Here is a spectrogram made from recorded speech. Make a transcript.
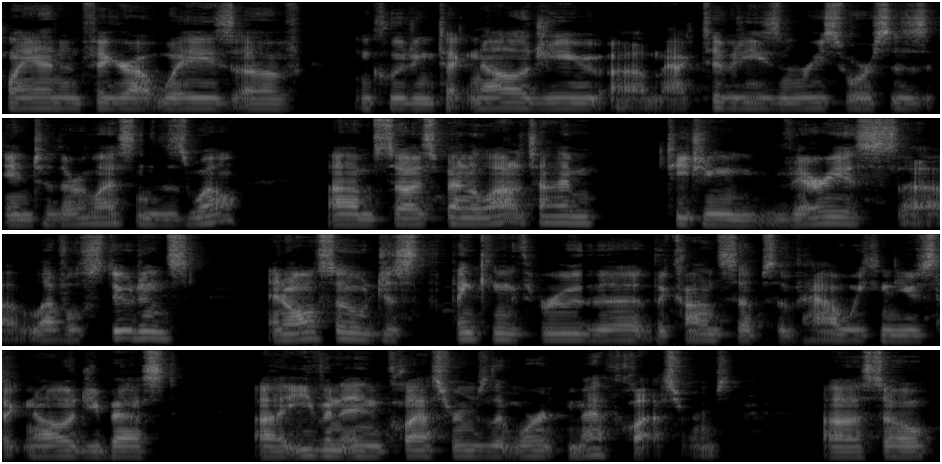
plan and figure out ways of including technology um, activities and resources into their lessons as well. Um, so I spent a lot of time teaching various uh, level students and also just thinking through the, the concepts of how we can use technology best, uh, even in classrooms that weren't math classrooms. Uh, so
